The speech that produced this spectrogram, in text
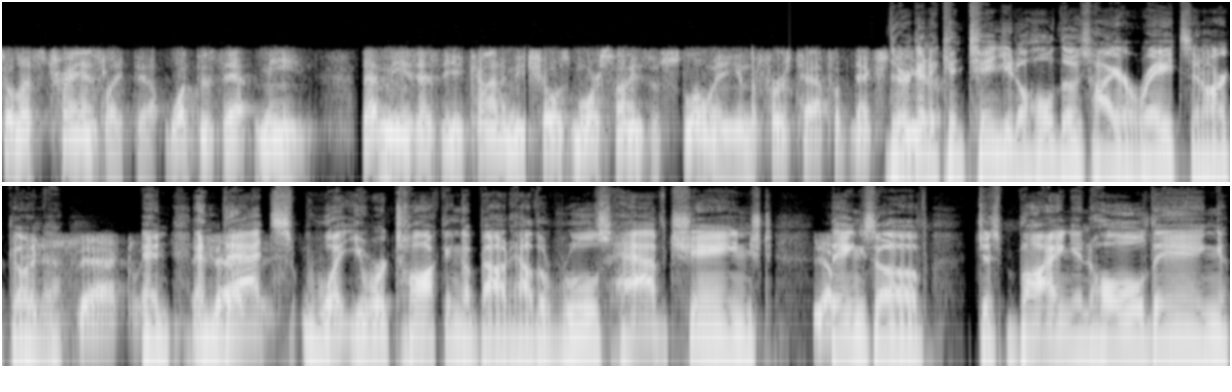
So let's translate that. What does that mean? That means as the economy shows more signs of slowing in the first half of next year. They're going to continue to hold those higher rates and aren't going to exactly. And and exactly. that's what you were talking about how the rules have changed. Yep. Things of just buying and holding,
